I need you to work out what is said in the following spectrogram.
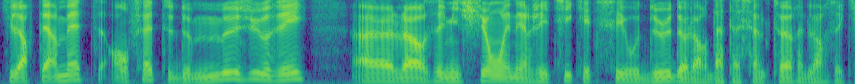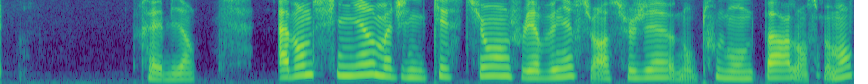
qui leur permettent en fait de mesurer leurs émissions énergétiques et de CO2 de leurs data centers et de leurs équipements. Très bien. Avant de finir, moi j'ai une question. Je voulais revenir sur un sujet dont tout le monde parle en ce moment.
